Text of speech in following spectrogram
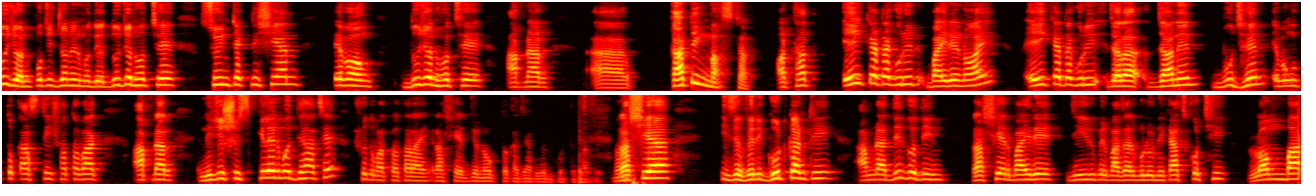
দুজন, পঁচিশ জনের মধ্যে দুজন হচ্ছে সুইং টেকনিশিয়ান এবং দুজন হচ্ছে আপনার কাটিং মাস্টার। অর্থাৎ এই ক্যাটাগরির বাইরে নয়, এই ক্যাটাগরি যারা জানেন, বুঝেন এবং উক্ত কাজটি শতভাগ আপনার নিজস্ব স্কিলের মধ্যে আছে শুধুমাত্র তারাই রাশিয়ার জন্য উক্ত কাজে আবেদন করতে পারবে। Russia is a very good country আমরা দীর্ঘদিন রাশিয়ার বাইরে যে ইউরোপের বাজারগুলো নিয়ে কাজ করছি লম্বা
